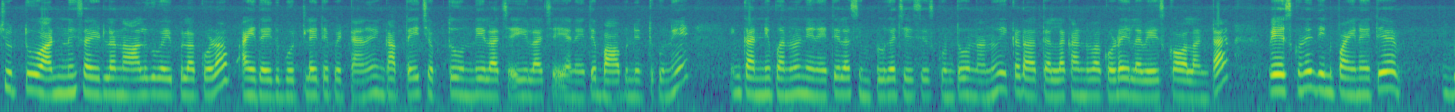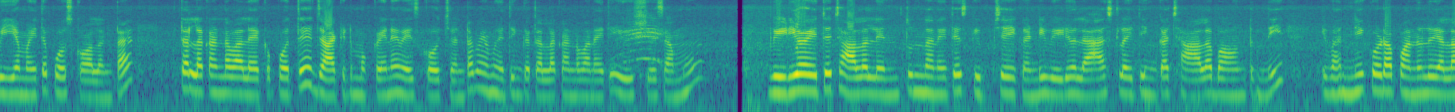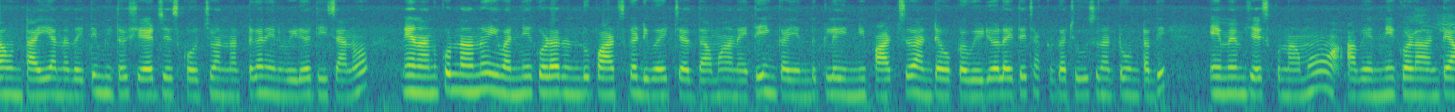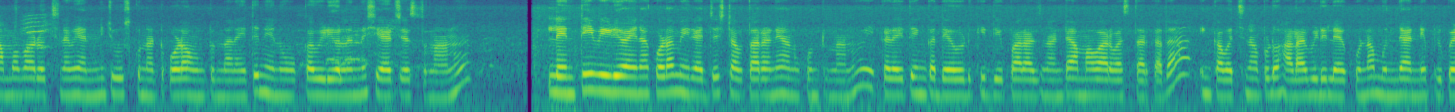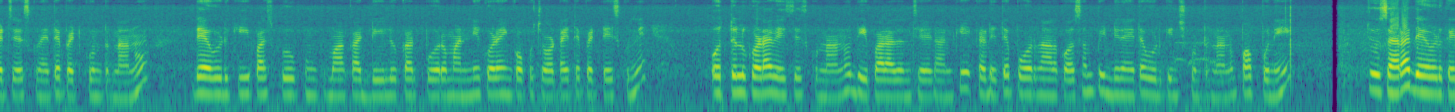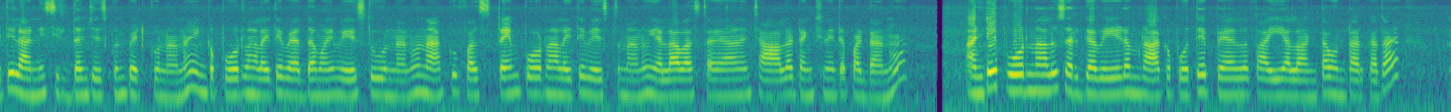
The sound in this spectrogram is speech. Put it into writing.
చుట్టూ అన్ని సైడ్ల నాలుగు వైపులా కూడా ఐదు ఐదు బొట్లు అయితే పెట్టాను. ఇంకా అత్తయ్య చెప్తూ ఉంది ఇలా చేయి ఇలా చేయి అని అయితే బాబుని ఎత్తుకుని ఇంకా అన్ని పనులు నేనైతే ఇలా సింపుల్గా చేసేసుకుంటూ ఉన్నాను. ఇక్కడ తెల్ల కండువా కూడా ఇలా వేసుకోవాలంట. వేసుకుని దీనిపైన అయితే బియ్యం అయితే పోసుకోవాలంట. తెల్ల కండవా లేకపోతే జాకెట్ ముక్క అయినా వేసుకోవచ్చు అంట మేమైతే ఇంకా తెల్ల అయితే యూజ్ చేసాము వీడియో అయితే చాలా లెంత్ ఉందని అయితే స్కిప్ చేయకండి. వీడియో లాస్ట్లో అయితే ఇంకా చాలా బాగుంటుంది. ఇవన్నీ కూడా పనులు ఎలా ఉంటాయి అన్నదైతే మీతో షేర్ చేసుకోవచ్చు అన్నట్టుగా నేను వీడియో తీశాను. నేను అనుకున్నాను ఇవన్నీ కూడా రెండు పార్ట్స్గా డివైడ్ చేద్దామా అని అయితే. ఇంకా ఎందుకులే ఇన్ని పార్ట్స్ అంటే ఒక వీడియోలో అయితే చక్కగా చూసినట్టు ఉంటుంది. ఏమేమి చేసుకున్నామో అవన్నీ కూడా అంటే అమ్మవారు వచ్చినవి అన్నీ చూసుకున్నట్టు కూడా ఉంటుందని అయితే నేను ఒక్క వీడియోలోనే షేర్ చేస్తున్నాను. లెంతీ వీడియో అయినా కూడా మీరు అడ్జస్ట్ అవుతారని అనుకుంటున్నాను. ఇక్కడైతే ఇంకా దేవుడికి దీపారాజన అంటే అమ్మవారు వస్తారు కదా ఇంకా వచ్చినప్పుడు హడావిడి లేకుండా ముందే అన్నీ ప్రిపేర్ చేసుకుని అయితే పెట్టుకుంటున్నాను. దేవుడికి పసుపు కుంకుమ కడ్డీలు కర్పూరం అన్నీ కూడా ఇంకొక చోట అయితే పెట్టేసుకుని ఒత్తులు కూడా వేసేసుకున్నాను దీపారాధన చేయడానికి. ఇక్కడైతే పూర్ణాల కోసం పిండిని అయితే ఉడికించుకుంటున్నాను పప్పుని. చూసారా? దేవుడికైతే ఇలా అన్నీ సిద్ధం చేసుకుని పెట్టుకున్నాను. ఇంకా పూర్ణాలు అయితే వేద్దామని వేస్తూ ఉన్నాను. నాకు ఫస్ట్ టైం పూర్ణాలు అయితే వేస్తున్నాను. ఎలా వస్తాయా అని చాలా టెన్షన్ అయితే పడ్డాను. అంటే పూర్ణాలు సరిగ్గా వేయడం రాకపోతే పేలతాయి అలా అంటూ ఉంటారు కదా?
